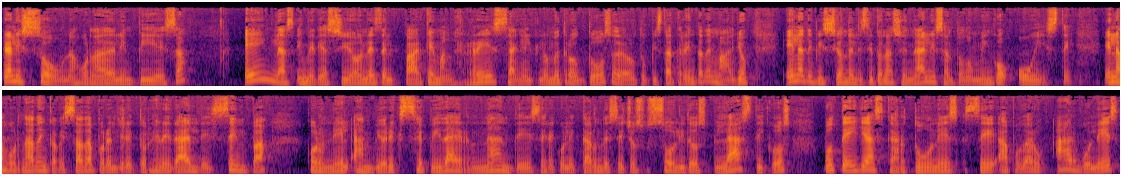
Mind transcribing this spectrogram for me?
realizó una jornada de limpieza en las inmediaciones del Parque Manresa, en el kilómetro 12 de la autopista 30 de Mayo, en la división del Distrito Nacional y Santo Domingo Oeste. En la jornada encabezada por el director general de CEMPA, coronel Ambiorix Cepeda Hernández, se recolectaron desechos sólidos, plásticos, botellas, cartones, se apodaron árboles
